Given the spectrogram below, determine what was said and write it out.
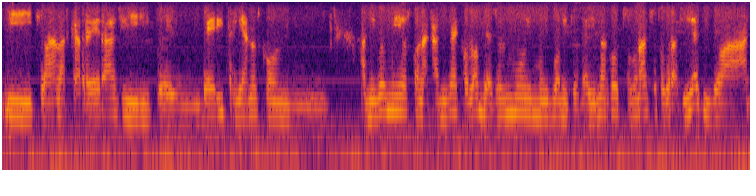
y que van a las carreras y pues ver italianos con amigos míos con la camisa de Colombia, eso es muy muy bonito. Hay unas, unas fotografías y se van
